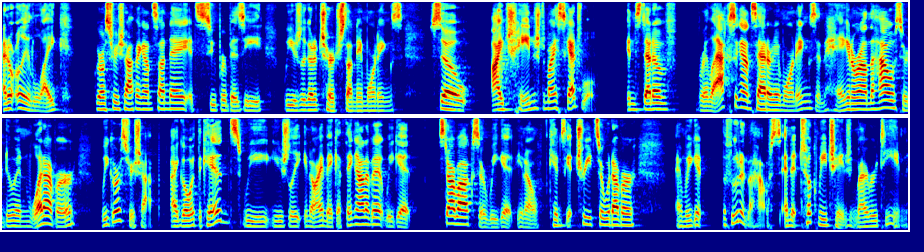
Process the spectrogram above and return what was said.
I don't really like grocery shopping on Sunday. It's super busy. We usually go to church Sunday mornings. So I changed my schedule. Instead of relaxing on Saturday mornings and hanging around the house or doing whatever, we grocery shop. I go with the kids. We usually, you know, I make a thing out of it. We get Starbucks or we get, you know, kids get treats or whatever, and we get the food in the house. And it took me changing my routine.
